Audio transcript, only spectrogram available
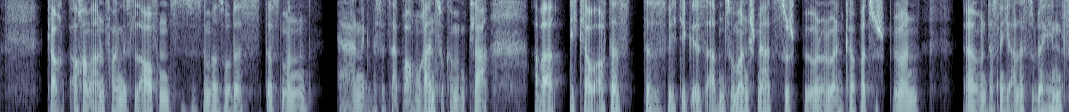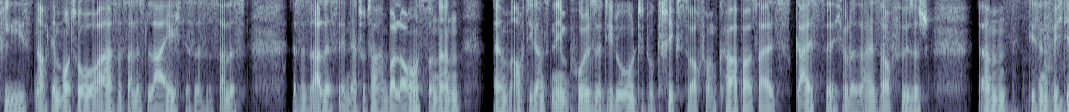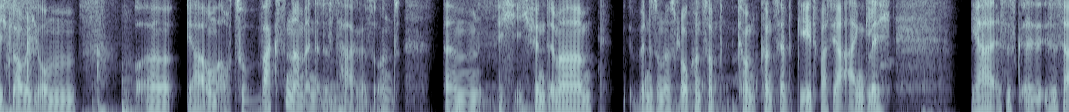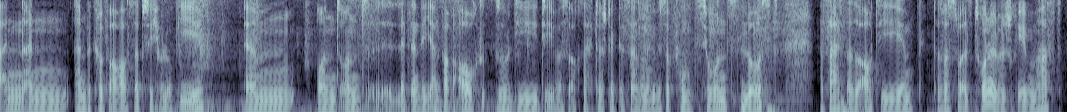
auch, auch am Anfang des Laufens ist es immer so, dass, dass man ja eine gewisse Zeit braucht, um reinzukommen, klar. Aber ich glaube auch, dass, dass es wichtig ist, ab und zu mal einen Schmerz zu spüren oder den Körper zu spüren. Ähm, dass nicht alles so dahin fließt nach dem Motto, ah, es ist alles leicht, es ist, es ist alles, es ist alles in der totalen Balance, sondern ähm, auch die ganzen Impulse, die du, die du kriegst, auch vom Körper, sei es geistig oder sei es auch physisch, ähm, die sind wichtig, glaube ich, um äh, ja, um auch zu wachsen am Ende des Tages. Und ähm, ich, ich finde immer, wenn es um das Flow-Konzept Konzept geht, was ja eigentlich, ja, es ist, äh, es ist ja ein, ein, ein Begriff auch aus der Psychologie, ähm, und, und äh, letztendlich einfach auch so die, die, was auch dahinter steckt, ist ja so eine gewisse Funktionslust. Das heißt also auch die, das, was du als Tunnel beschrieben hast,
